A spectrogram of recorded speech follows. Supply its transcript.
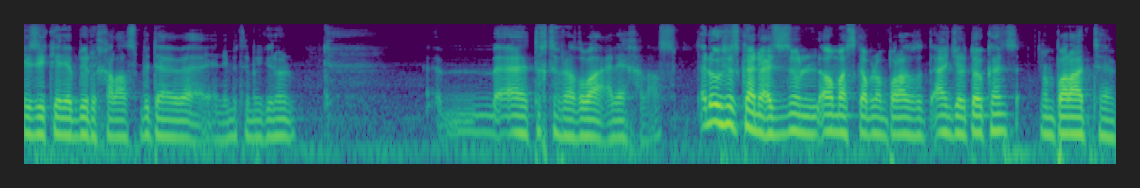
إيزيكيل يبدو لي خلاص بدأ يعني مثل ما يقولون تختفي الأضواء عليه خلاص. الاوسوس كانوا يعززون لأوماس قبل المباراة ضد انجلو دوكنز. مباراة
